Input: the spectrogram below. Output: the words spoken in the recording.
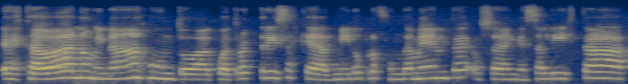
estaba nominada junto a cuatro actrices que admiro profundamente, o sea, en esa lista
